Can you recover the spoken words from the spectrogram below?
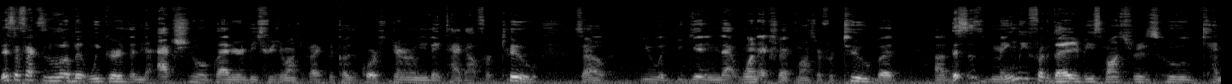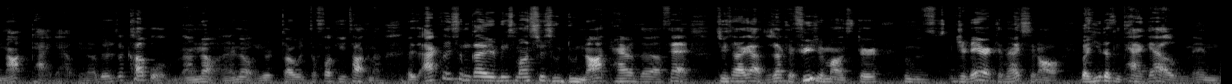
this effect is a little bit weaker than the actual gladiator beast fusion monster effect because, of course, generally they tag out for two. So you would be getting that one extra deck monster for two, but uh, this is mainly for the Gladiator Beast monsters who cannot tag out. You know, there's a couple. I know, I know. You're what the fuck are you talking about? There's actually some Gladiator Beast monsters who do not have the effect to tag out. There's actually a fusion monster who's generic and nice and all, but he doesn't tag out, and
